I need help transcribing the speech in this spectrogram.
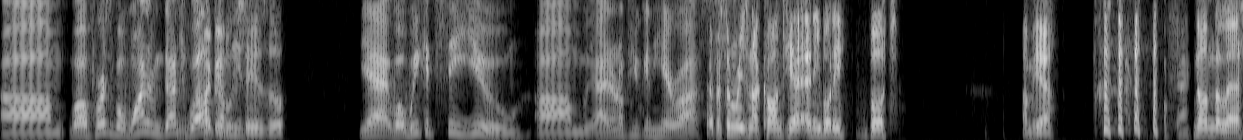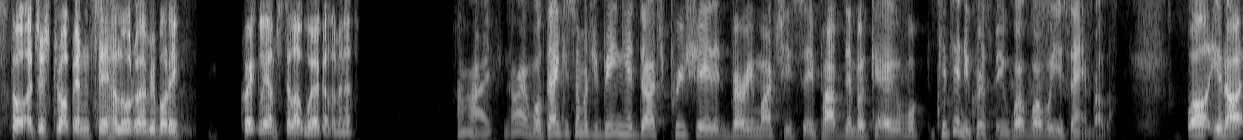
um well first of all wandering dutch welcome able to see us yeah well we could see you um i don't know if you can hear us For some reason, I can't hear anybody, but I'm here. okay Nonetheless, thought I'd just drop in and say hello to everybody. Quickly, I'm still at work at the minute. All right. All right. Well, thank you so much for being here, Dutch. Appreciate it very much. He, he popped in, but uh, we'll continue, Crispy. What, what were you saying, brother? Well, you know,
